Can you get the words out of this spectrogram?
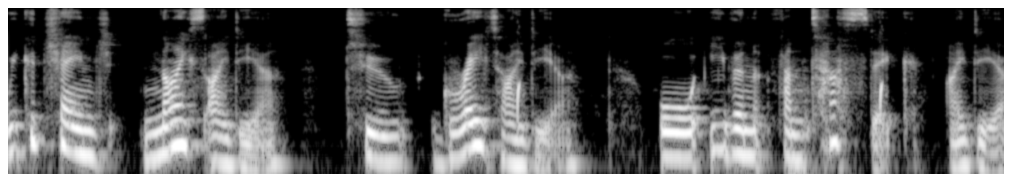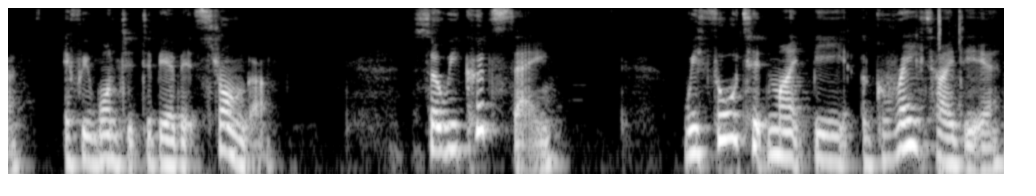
we could change nice idea to great idea or even fantastic idea if we want it to be a bit stronger. So we could say, we thought it might be a great idea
